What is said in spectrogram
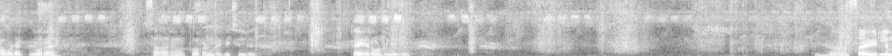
അവിടെയൊക്കെ കുറേ സാധനങ്ങളൊക്കെ കുറേ ഉണ്ടാക്കി ടയർ കൊണ്ടുള്ളത്. പിന്നെ ആ സൈഡിലും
